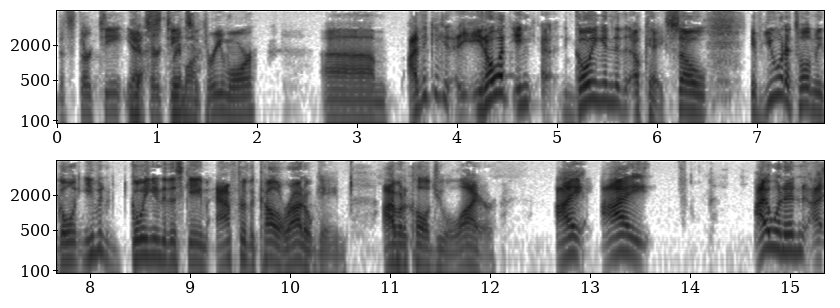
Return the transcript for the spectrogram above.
That's thirteen. Yeah, Yes, three thirteen. So more. three more. Um, I think could, you know what? In, uh, going into the okay, so if you would have told me going even going into this game after the Colorado game, I would have called you a liar. I I I went in I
